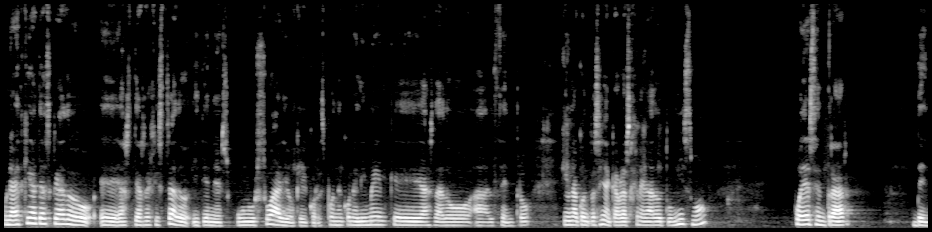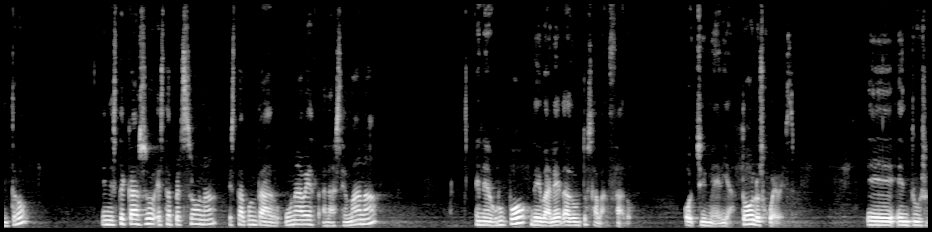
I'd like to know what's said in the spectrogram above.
Una vez que ya te has creado, eh, te has registrado y tienes un usuario que corresponde con el email que has dado al centro y una contraseña que habrás generado tú mismo, puedes entrar dentro. En este caso, esta persona está apuntado una vez a la semana en el grupo de ballet adultos avanzado, ocho y media, todos los jueves. Eh, en tus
